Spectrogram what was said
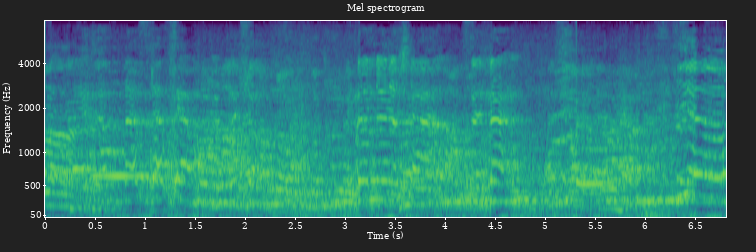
No, no, nothing. Yeah.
